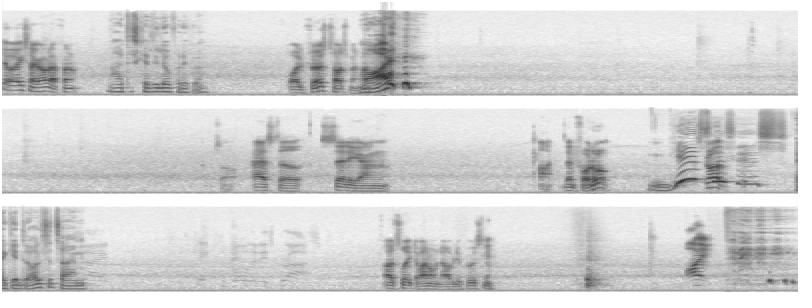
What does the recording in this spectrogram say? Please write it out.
Det var ikke så godt i hvert fald. Nej, det skal jeg lige love for, det gør. Hvor det first touch, man. Nej. Så afsted. Sæt i gang. Nej, den får du. Yes, yes, yes. I get it all the time. Og jeg tror ikke, der var nogen der lige pludselig. Oj!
